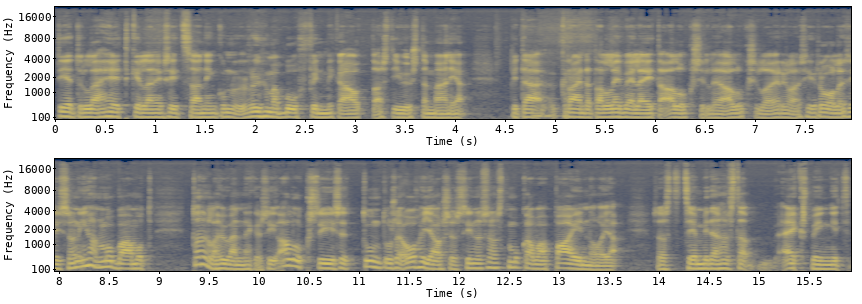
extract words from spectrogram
tietyllä hetkellä, niin sit saa niin kuin ryhmäbuffin, mikä auttaa sitten jyystämään ja pitää grindata leveleitä aluksille ja aluksilla on erilaisia rooleja. Siis se on ihan mobaa, mutta todella hyvän näköisiä aluksia, se tuntuu se ohjaus ja siinä on sellaista mukavaa painoa ja sellaista, että se ei ole mitään sellaista X-Wingit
